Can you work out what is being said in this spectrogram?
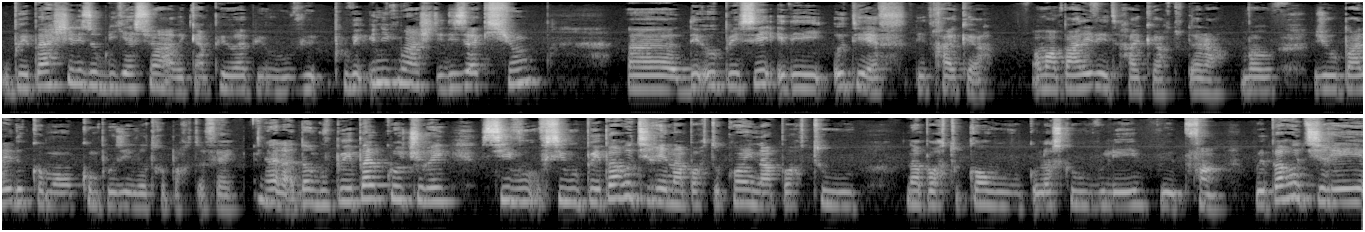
Vous ne pouvez pas acheter les obligations avec un PEA, vous pouvez uniquement acheter des actions euh, des OPC et des OTF, des trackers. On va en parler des trackers tout à l'heure. je vais vous parler de comment composer votre portefeuille. Voilà, donc vous pouvez pas le clôturer si vous si vous pouvez pas retirer n'importe quand et n'importe où n'importe quand lorsque vous voulez. Vous enfin, vous pouvez pas retirer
